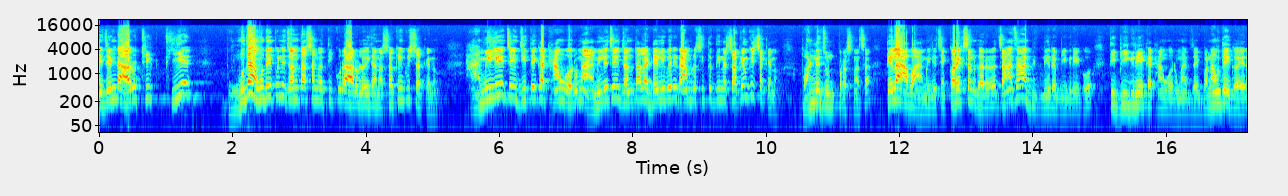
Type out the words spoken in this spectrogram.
एजेन्डाहरू ठिक थिए हुँदा हुँदै पनि जनतासँग ती कुराहरू लैजान सक्यौँ कि सकेनौँ? हामीले चाहिँ जितेका ठाउँहरूमा हामीले चाहिँ जनतालाई डेलिभरी राम्रोसित दिन सक्यौँ कि सकेनौँ? भन्ने जुन प्रश्न छ त्यसलाई अब हामीले चाहिँ करेक्सन गरेर जहाँ जहाँनिर बिग्रिएको ती बिग्रिएका ठाउँहरूमा चाहिँ बनाउँदै गएर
